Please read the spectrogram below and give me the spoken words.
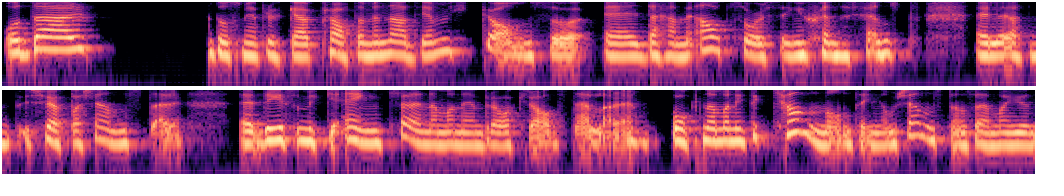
Och där, då som jag brukar prata med Nadja mycket om, så är det här med outsourcing generellt, eller att köpa tjänster, eh, det är så mycket enklare när man är en bra kravställare. Och när man inte kan någonting om tjänsten så är man ju en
